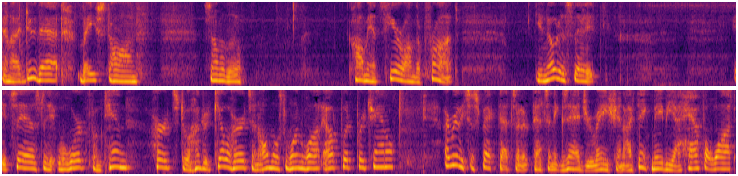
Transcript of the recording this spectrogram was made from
And I do that based on some of the comments here on the front. You notice that it it says that it will work from 10 hertz to 100 kilohertz and almost 1 watt output per channel. I really suspect that's a that's an exaggeration. I think maybe a half a watt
